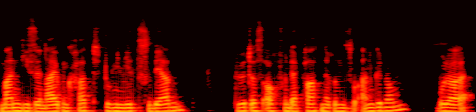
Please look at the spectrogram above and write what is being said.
Mann diese Neigung hat, dominiert zu werden, wird das auch von der Partnerin so angenommen? Oder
